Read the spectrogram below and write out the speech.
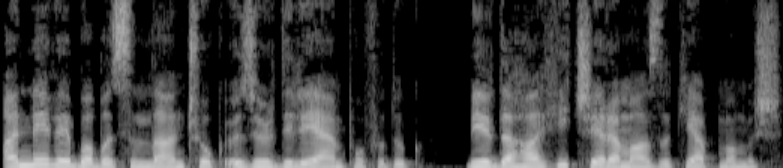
Anne ve babasından çok özür dileyen Pofuduk, bir daha hiç yaramazlık yapmamış.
